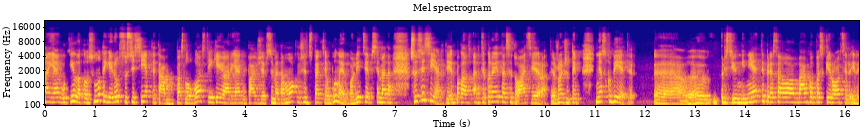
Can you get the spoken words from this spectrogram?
na jeigu kyla klausimų tai geriau susisiekti tam paslaugos teikėjui ar jeigu pavyzdžiui apsimeta mokesčių inspekcija būna ir policija apsimeta susisiekti ir paklaust ar tikrai ta situacija yra. Tai žodžiu taip neskubėti prisijunginėti prie savo banko paskyros ir, ir,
